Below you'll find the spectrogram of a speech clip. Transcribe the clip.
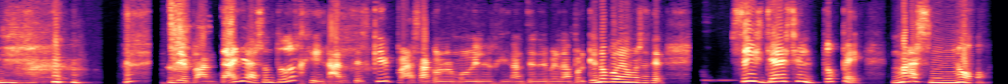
de pantalla. Son todos gigantes. ¿Qué pasa con los móviles gigantes de verdad? ¿Por qué no podemos hacer 6 ya es el tope? Más no.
